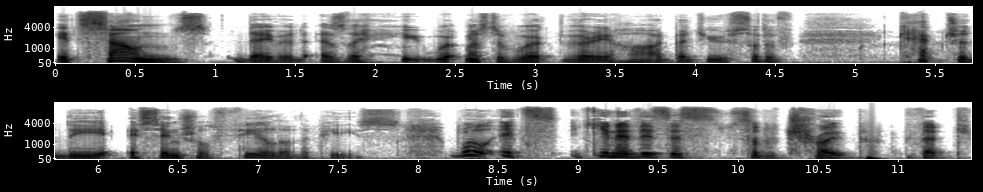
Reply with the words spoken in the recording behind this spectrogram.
It sounds, David, as though you must have worked very hard, but you sort of captured the essential feel of the piece. Well, it's, you know, there's this sort of trope that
